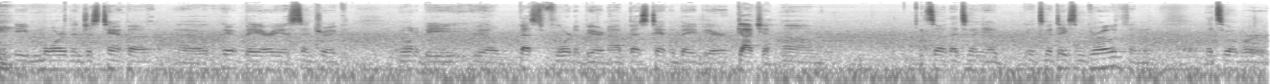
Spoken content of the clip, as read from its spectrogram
want to be more than just Tampa, you know, Bay- Bay Area centric. We want to be, you know, best Florida beer, not best Tampa Bay beer. Gotcha. Um, so that's going to, you know, it's going to take some growth, and that's what we're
